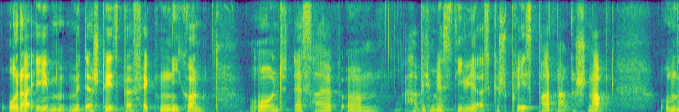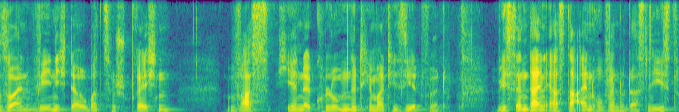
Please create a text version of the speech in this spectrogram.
oder eben mit der stets perfekten Nikon. Und deshalb ähm, habe ich mir Stevie als Gesprächspartner geschnappt, um so ein wenig darüber zu sprechen, was hier in der Kolumne thematisiert wird. Wie ist denn dein erster Eindruck, wenn du das liest?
